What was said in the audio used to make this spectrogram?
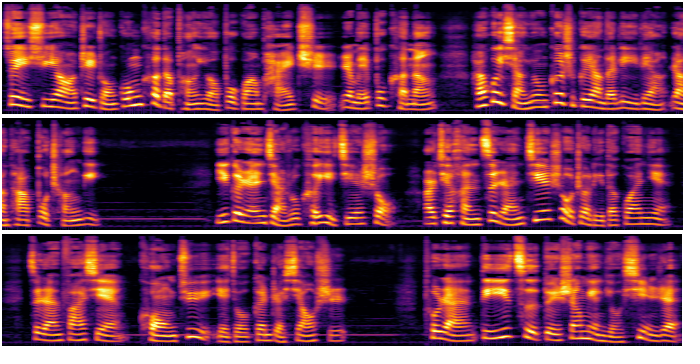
最需要这种功课的朋友，不光排斥，认为不可能，还会想用各式各样的力量让它不成立。一个人假如可以接受。而且很自然接受这里的观念，自然发现恐惧也就跟着消失。突然，第一次对生命有信任，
